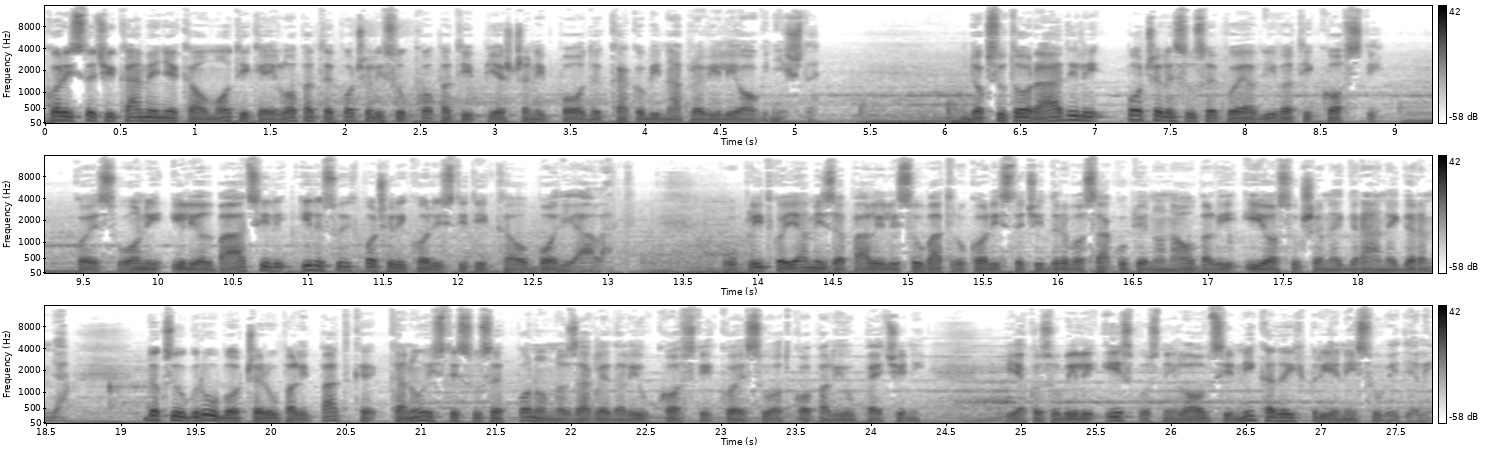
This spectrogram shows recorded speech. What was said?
Koristeći kamenje kao motike i lopate počeli su kopati pješčani pod kako bi napravili ognjište. Dok su to radili, počele su se pojavljivati kosti, koje su oni ili odbacili ili su ih počeli koristiti kao bolji alat. U plitkoj jami zapalili su vatru koristeći drvo sakupljeno na obali i osušene grane grmlja. Dok su grubo čerupali patke, kanuisti su se ponovno zagledali u kosti koje su otkopali u pećini. Iako su bili iskusni lovci, nikada ih prije nisu vidjeli.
